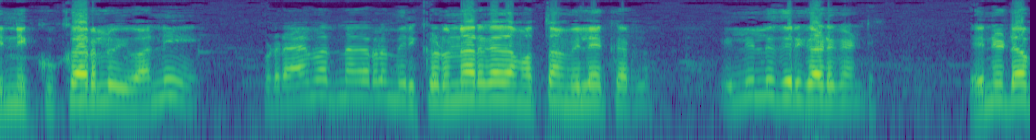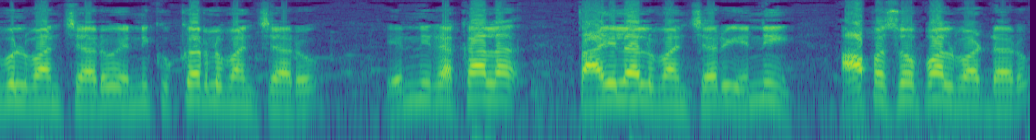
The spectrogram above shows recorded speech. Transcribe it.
ఇన్ని కుక్కర్లు ఇవన్నీ ఇప్పుడు రహమద్ నగర్లో మీరు ఇక్కడ ఉన్నారు కదా మొత్తం విలేకరులు. ఇల్లు తిరిగి అడగండి. ఎన్ని డబ్బులు పంచారు ఎన్ని కుక్కర్లు పంచారు ఎన్ని రకాల తాయిలాలు పంచారు ఎన్ని ఆపసోపాలు పడ్డారు.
